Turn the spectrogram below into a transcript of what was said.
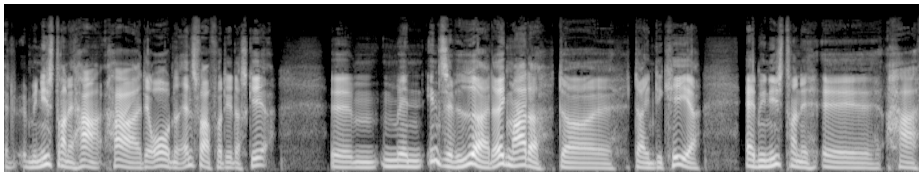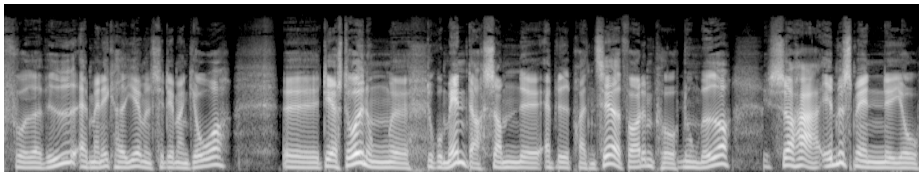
at ministerne har, har det overordnede ansvar for det, der sker. Øhm, men indtil videre er der ikke meget, der, der, øh, der indikerer, at ministerne øh, har fået at vide, at man ikke havde hjemmel til det, man gjorde. Øh, det har stået i nogle øh, dokumenter, som øh, er blevet præsenteret for dem på nogle møder. Så har embedsmændene jo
